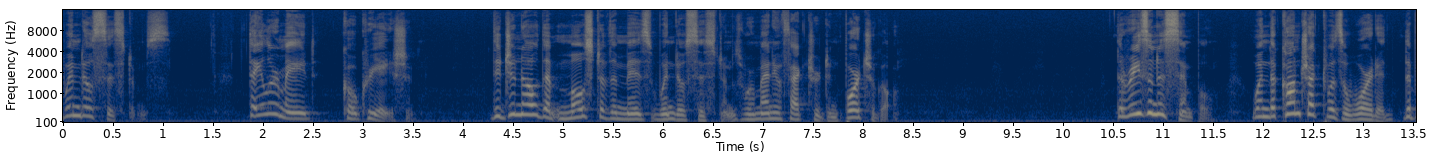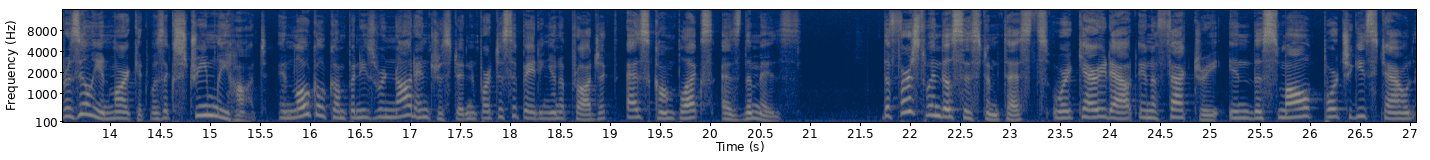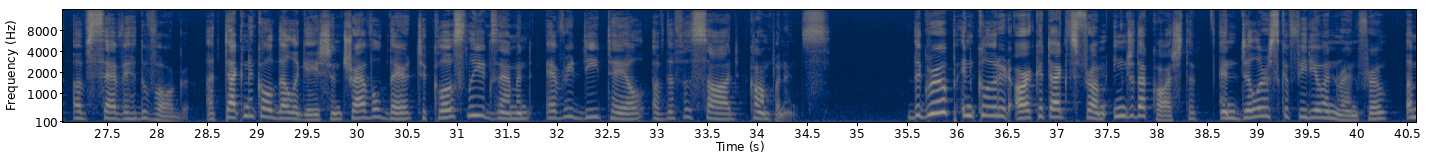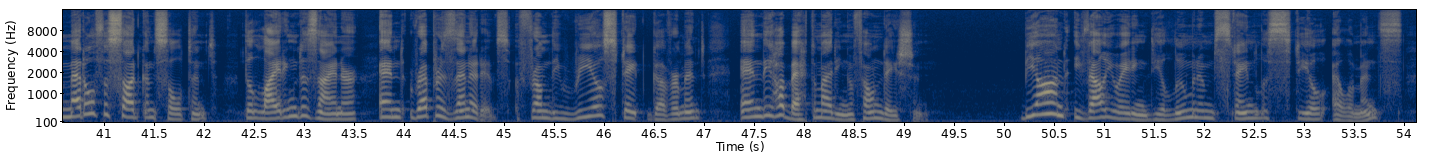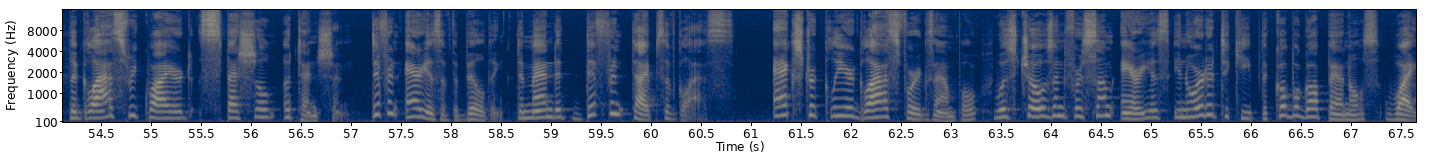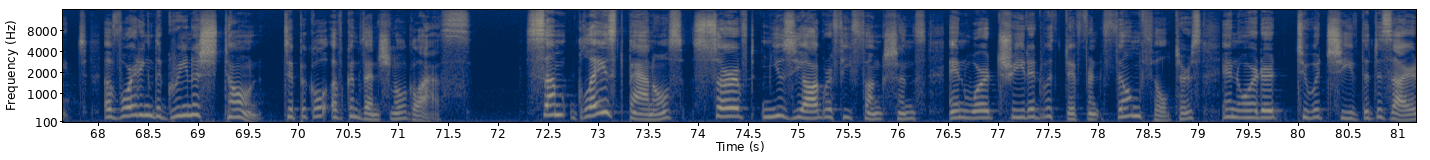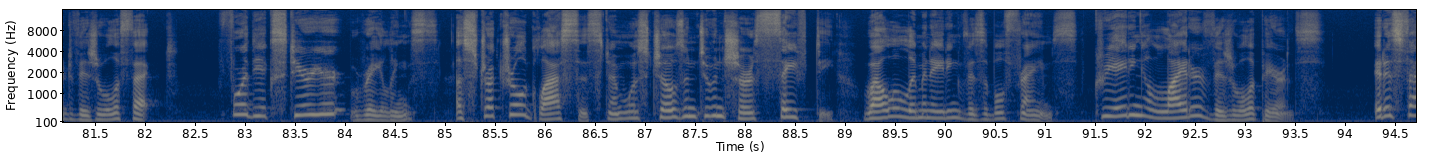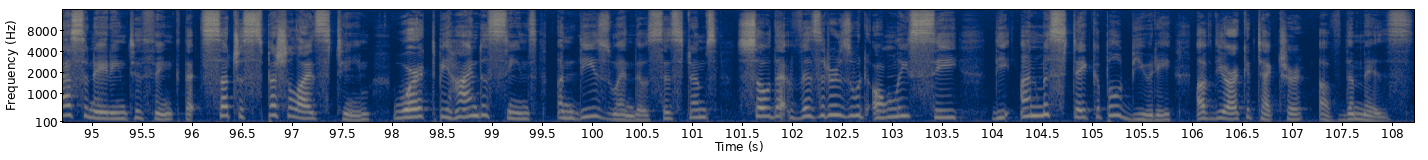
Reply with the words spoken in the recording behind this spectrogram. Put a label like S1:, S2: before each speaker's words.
S1: Window systems. Tailor made co creation. Did you know that most of the MIS Windows systems were manufactured in Portugal? The reason is simple. When the contract was awarded, the Brazilian market was extremely hot, and local companies were not interested in participating in a project as complex as the MIS. The first window system tests were carried out in a factory in the small Portuguese town of Sever do Vouga. A technical delegation traveled there to closely examine every detail of the facade components. The group included architects from Índio da Costa and Diller Scofidio and Renfro, a metal facade consultant, the lighting designer, and representatives from the Rio State government and the Roberto Marinho Foundation. Beyond evaluating the aluminum stainless steel elements, the glass required special attention. Different areas of the building demanded different types of glass. Extra clear glass, for example, was chosen for some areas in order to keep the Cobogó panels white, avoiding the greenish tone typical of conventional glass. Some glazed panels served museography functions and were treated with different film filters in order to achieve the desired visual effect. For the exterior railings, a structural glass system was chosen to ensure safety while eliminating visible frames, creating a lighter visual appearance. It is fascinating to think that such a specialized team worked behind the scenes on these window systems so that visitors would only see the unmistakable beauty of the architecture of the MIS.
